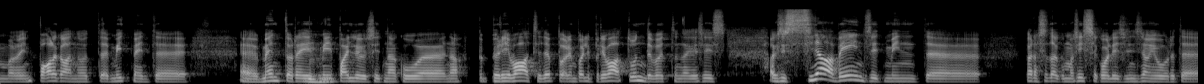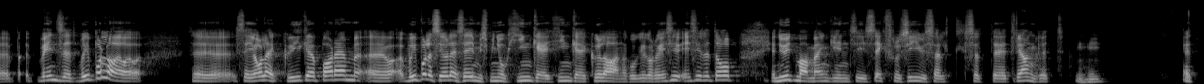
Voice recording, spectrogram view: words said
ma olin palganud mitmeid eh, mentoreid mm. -hmm. paljusid nagu noh, privaatseid õppe, olin palju privaattunde võtnud, aga siis, aga siis sina veensid mind eh, pärast seda, kui ma sisse kolisin sinu juurde, et võib-olla see, see ei ole kõige parem, võib-olla see ei ole see, mis minu hinge, hingekõla nagu kõige rohkem esi, esile toob ja nüüd ma mängin siis eksklusiivselt lihtsalt eh, trianglit Mhm. et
